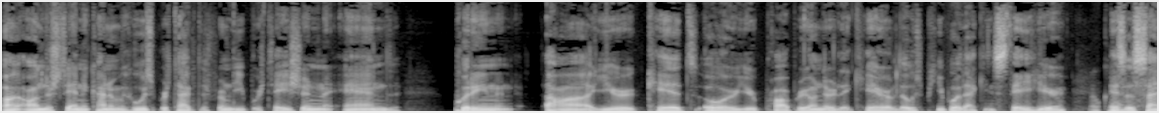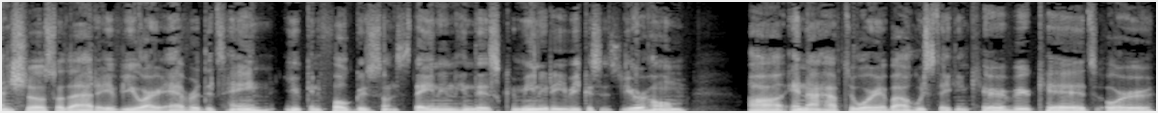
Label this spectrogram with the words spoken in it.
understanding kind of who is protected from deportation and putting uh, your kids or your property under the care of those people that can stay here okay. is essential so that if you are ever detained, you can focus on staying in, in this community because it's your home uh, and not have to worry about who's taking care of your kids or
